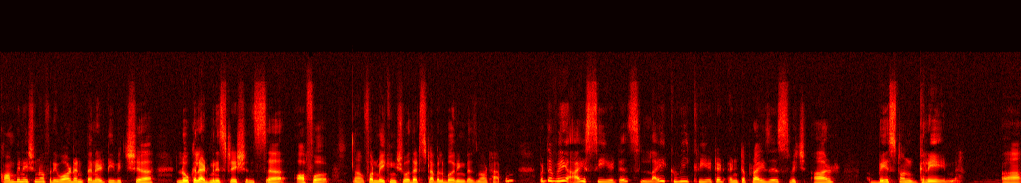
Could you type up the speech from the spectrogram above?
combination of reward and penalty which local administrations offer uh, for making sure that stubble burning does not happen. But the way I see it is like we created enterprises which are based on grain. Uh,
